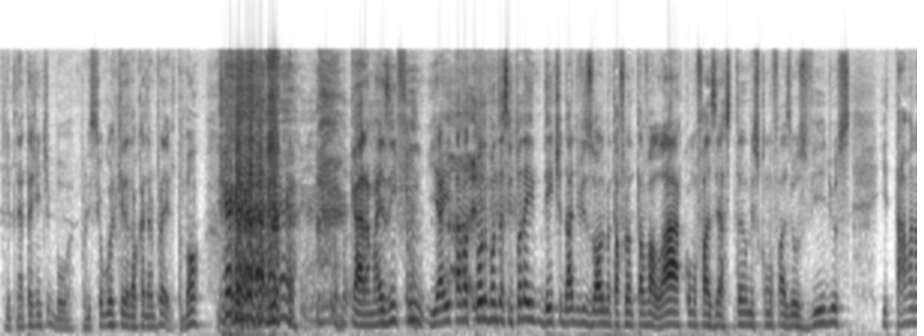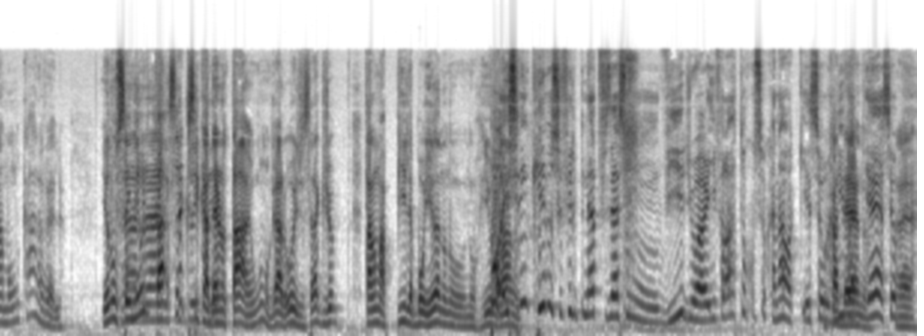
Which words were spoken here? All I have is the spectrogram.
Felipe Neto é gente boa. Por isso que eu queria dar o caderno pra ele, tá bom? Cara, mas enfim. E aí tava todo, vamos dizer assim, toda a identidade visual do Metaforando tava lá, como fazer as thumbs, como fazer os vídeos. E tava na mão do cara, velho. Eu não sei nem onde tá. Caralho, Será que que esse caderno tá em algum lugar hoje? Será que tá numa pilha boiando no, no rio? Pô, isso no- seria incrível se o Felipe Neto fizesse um vídeo aí e falar, ah, tô com o seu canal aqui, seu O livro caderno. aqui. É, seu, É.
